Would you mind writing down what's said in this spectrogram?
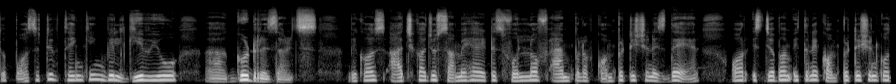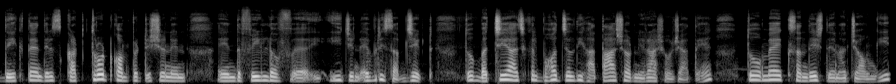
तो positive thinking will give you good results because आज का जो समय है it is full of ample of competition is there और इस, जब हम इतने कॉम्पिटिशन को देखते हैं there is cut throat competition in in the field of each and every subject तो बच्चे आजकल बहुत जल्दी हताश और निराश हो जाते हैं। तो मैं एक संदेश देना चाहूँगी,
